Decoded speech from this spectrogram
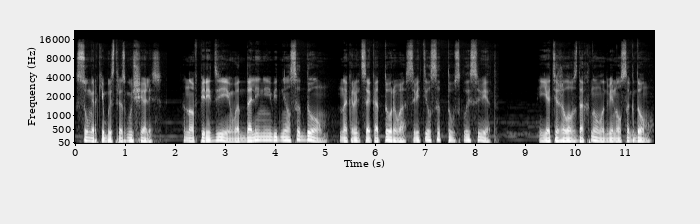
Сумерки быстро сгущались, но впереди, в отдалении, виднелся дом, на крыльце которого светился тусклый свет. Я тяжело вздохнул и двинулся к дому.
